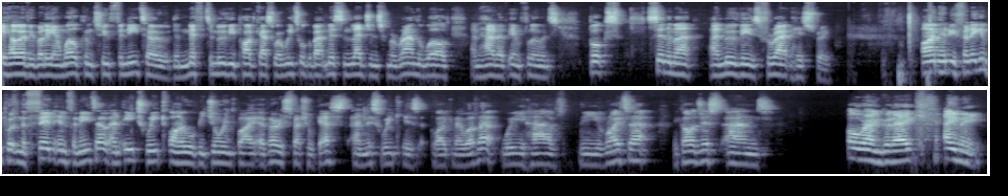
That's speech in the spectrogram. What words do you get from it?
Hey ho, everybody, and welcome to Finito, the Myth to Movie podcast, where we talk about myths and legends from around the world and how they've influenced books, cinema, and movies throughout history. I'm Henry Finnegan, putting the fin in Finito, and each week I will be joined by a very special guest, and this week is like no other. We have the writer, ecologist, and all round good egg, Amy.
